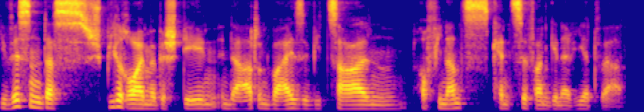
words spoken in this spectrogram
die wissen, dass Spielräume bestehen in der Art und Weise, wie Zahlen auf Finanzkennziffern generiert werden.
